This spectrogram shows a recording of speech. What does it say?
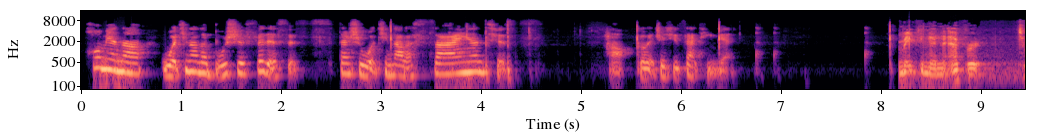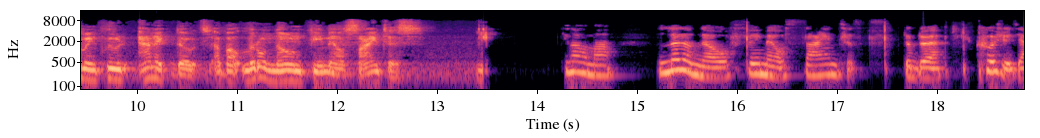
后面呢，我听到的不是 physicists，但是我听到了 scientists。好，各位这句再听一遍。 Making an effort to include anecdotes about little known female scientists. 听到了吗？Little known female scientists，对不对？科学家。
